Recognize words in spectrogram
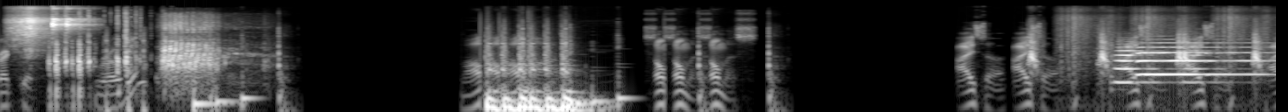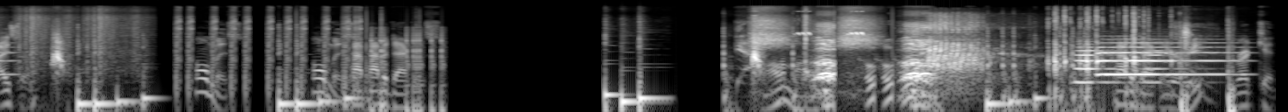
Rudkit. Rogan? Almas. Somas. Somas. Isa. Isa. Isa. Isa. Isa. Homus. Homus. Papadakis. Alamos. Oh, oh, oh. Papadakis. Rudkit.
